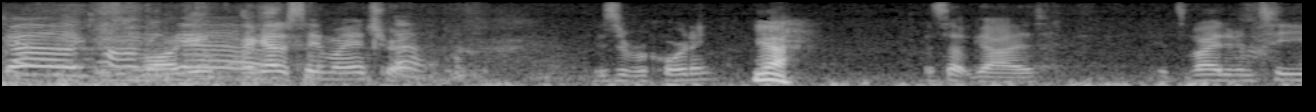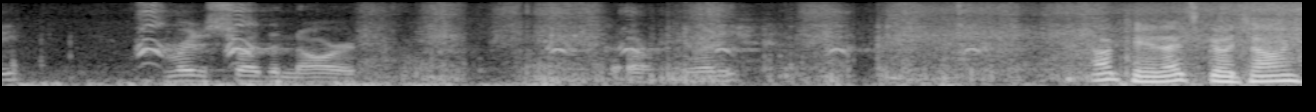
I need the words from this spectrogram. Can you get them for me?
Tommy, go. I gotta say my intro. Is it recording? Yeah. What's up, guys? It's Vitamin T. I'm ready to shred the nard. Oh, you ready? Okay, let's go, Tommy.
